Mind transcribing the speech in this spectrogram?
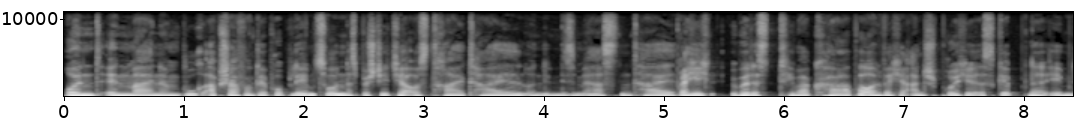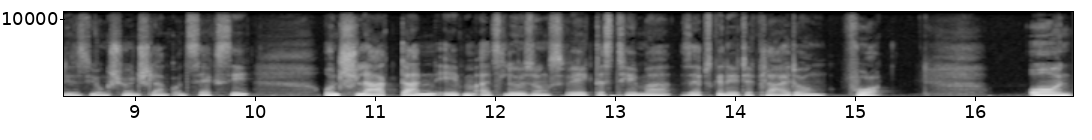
Und in meinem Buch Abschaffung der Problemzonen, das besteht ja aus drei Teilen und in diesem ersten Teil spreche ich über das Thema Körper und welche Ansprüche es gibt, ne? eben dieses jung, schön, schlank und sexy und schlag dann eben als Lösungsweg das Thema selbstgenähte Kleidung vor. Und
